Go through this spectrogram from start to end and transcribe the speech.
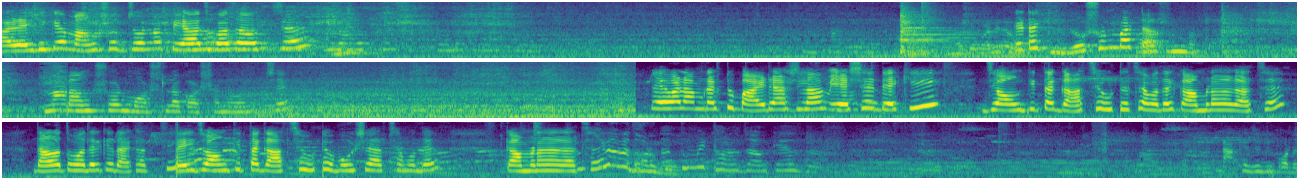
আর এইদিকে মাংসের জন্য পেঁয়াজ ভাজা হচ্ছে। কি রসুন বাটা? মাংসর মশলা কষানো হচ্ছে। তো এবার আমরা একটু বাইরে আসলাম এসে দেখি যে অঙ্কিতা গাছে উঠেছে আমাদের কামরাঙা গাছে। দাঁড়াও তোমাদেরকে দেখাচ্ছি। এই যে অঙ্কিতা গাছে উঠে বসে আছে আমাদের কামরাঙা গাছে। তুমি ধরো যাও তাকে যদি পড়ে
